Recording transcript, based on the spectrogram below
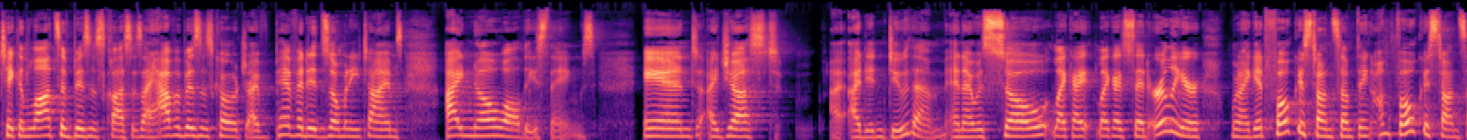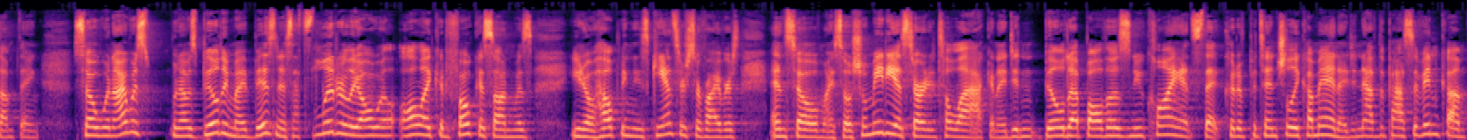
taken lots of business classes. I have a business coach. I've pivoted so many times. I know all these things. And I just I, didn't do them. And I was so like I like I said earlier, when I get focused on something, I'm focused on something. So when I was when I was building my business, that's literally all all I could focus on was, you know, helping these cancer survivors. And so my social media started to lack and I didn't build up all those new clients that could have potentially come in. I didn't have the passive income.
